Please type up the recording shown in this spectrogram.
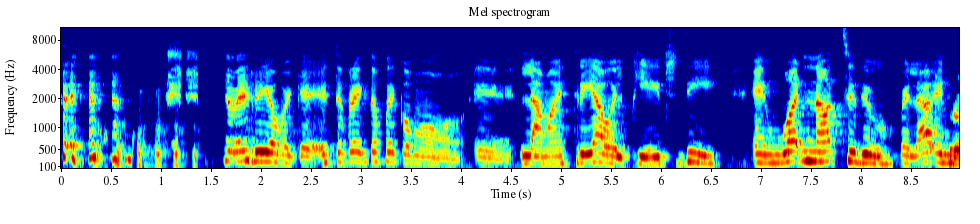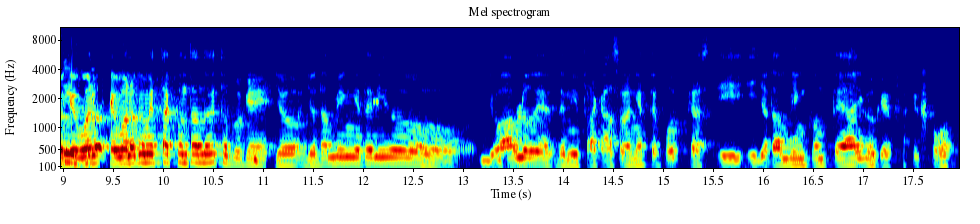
yo me río porque este proyecto fue como eh, la maestría o el PhD en what not to do, ¿verdad? En Pero qué bueno, qué bueno que me estás contando esto porque yo, yo también he tenido, yo hablo de, de mis fracasos en este podcast y, y yo también conté algo que fue como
